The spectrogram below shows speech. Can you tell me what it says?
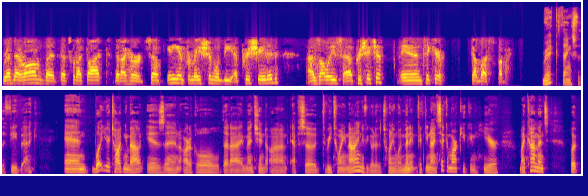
read that wrong, but that's what I thought that I heard. So any information would be appreciated. As always, I appreciate you and take care. God bless. Bye bye. Rick, thanks for the feedback. And what you're talking about is an article that I mentioned on episode 329. If you go to the 21 minute and 59 second mark, you can hear my comments. But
